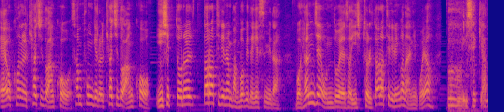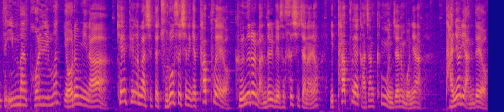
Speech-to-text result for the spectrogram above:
에어컨을 켜지도 않고 선풍기를 켜지도 않고 20도를 떨어뜨리는 방법이 되겠습니다. 뭐 현재 온도에서 20도를 떨어뜨리는 건 아니고요. 어, 이 새끼한테 입만 벌리면 여름이나 캠핑을 하실 때 주로 쓰시는 게 타프예요. 그늘을 만들기 위해서 쓰시잖아요. 이 타프의 가장 큰 문제는 뭐냐? 단열이 안 돼요.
